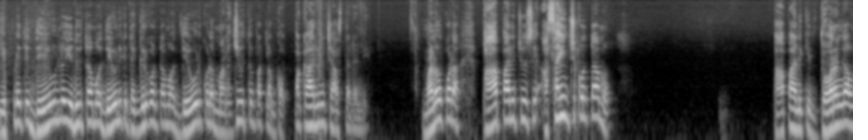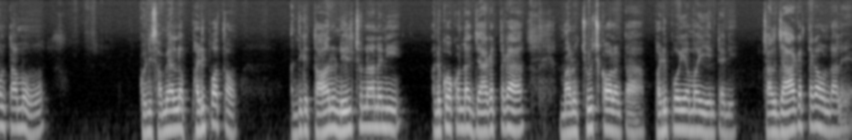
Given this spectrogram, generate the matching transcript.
ఎప్పుడైతే దేవునిలో ఎదుగుతామో దేవునికి దగ్గరగా ఉంటామో దేవుడు కూడా మన జీవితం పట్ల గొప్ప కార్యం చేస్తాడండి. మనం కూడా పాపాన్ని చూసి అసహించుకుంటాము. పాపానికి దూరంగా ఉంటాము. కొన్ని సమయాల్లో పడిపోతాం. అందుకే తాను నిల్చున్నానని అనుకోకుండా జాగ్రత్తగా మనం చూసుకోవాలంట పడిపోయామా ఏంటని. చాలా జాగ్రత్తగా ఉండాలి.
